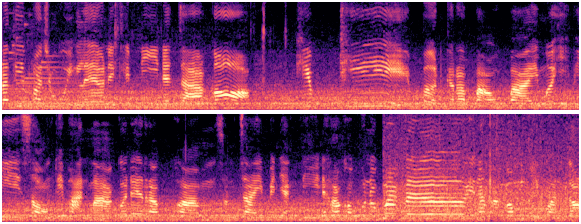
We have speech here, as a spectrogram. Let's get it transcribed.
นาที่พลอยชมพูอีกแล้วในคลิปนี้นะจ๊ะก็คลิปที่เปิดกระเป๋าไปเมื่อ EP 2 ที่ผ่านมาก็ได้รับความสนใจเป็นอย่างดีนะคะ ขอบคุณมากๆเลยนะคะ ก็ไม่กี่วันก็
